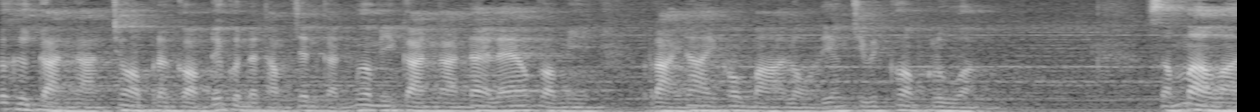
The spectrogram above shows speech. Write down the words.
ก็คือการงานชอบประกอบด้วยคุณธรรมเช่นกัน เมื่อมีการงานได้แล้วก็มีรายได้เข้ามาหล่อเลี้ยงชีวิตครอบครัว สัมมาวา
